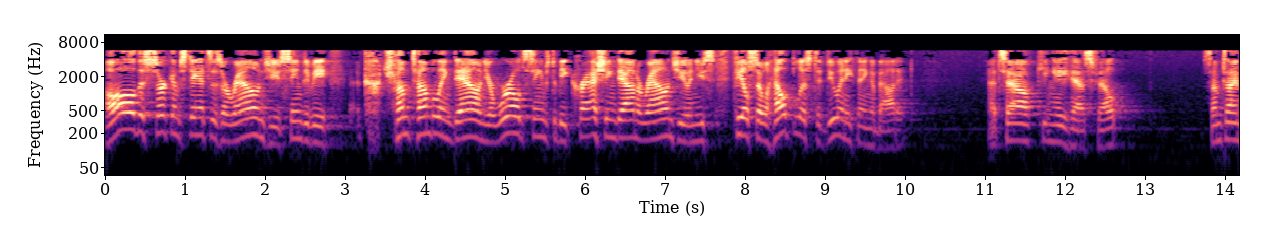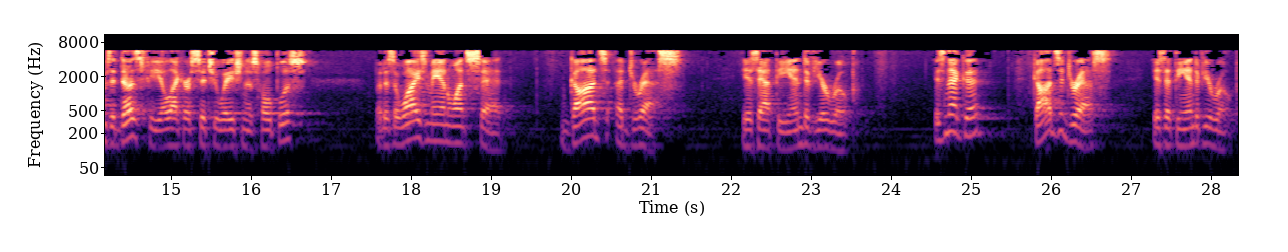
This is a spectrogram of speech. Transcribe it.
All the circumstances around you seem to be tumbling down. Your world seems to be crashing down around you and you feel so helpless to do anything about it. That's how King Ahaz felt. Sometimes it does feel like our situation is hopeless. But as a wise man once said, God's address is at the end of your rope. Isn't that good? God's address is at the end of your rope.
